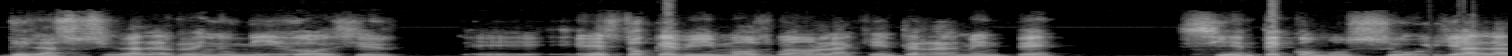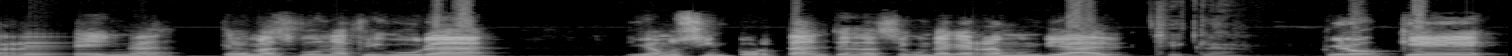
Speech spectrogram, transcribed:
de la sociedad del Reino Unido. Es decir, eh, esto que vimos, bueno, la gente realmente siente como suya la reina, que además fue una figura, digamos, importante en la Segunda Guerra Mundial. Sí, claro. Creo que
